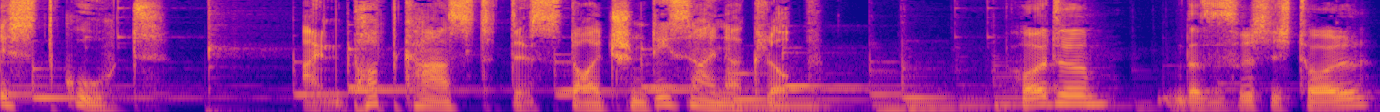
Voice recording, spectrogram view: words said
ist gut? Ein Podcast des Deutschen Designer Club. Heute, das ist richtig toll,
